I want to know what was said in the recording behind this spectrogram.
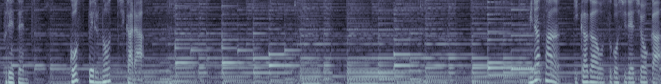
プレゼンツゴスペルの力。皆さんいかがお過ごしでしょうか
